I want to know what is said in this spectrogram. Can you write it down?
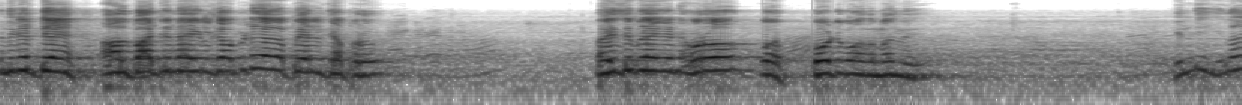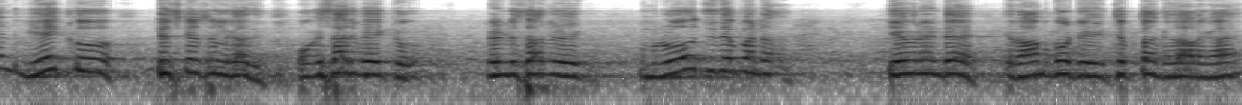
ఎందుకంటే వాళ్ళ పార్టీ నాయకులు కాబట్టి ఆ పేర్లు చెప్పరు. వైసీపీ నాయకులు ఎవరో కో- కోటి వంద మంది. ఎందుకు ఇలాంటి వేక్ డిస్కషన్లు కాదు. ఒకసారి వేక్ రెండుసార్లు వేక్ రోజు ఇదే పంట. ఏమనంటే రామకోటి చెప్తాం కదా అలాగా?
